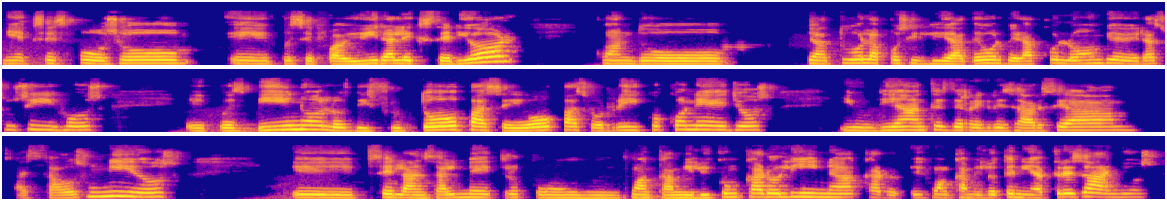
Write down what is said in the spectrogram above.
Mi ex esposo eh, pues se fue a vivir al exterior. Cuando ya tuvo la posibilidad de volver a Colombia y ver a sus hijos, pues vino, los disfrutó, paseó, pasó rico con ellos y un día antes de regresarse a Estados Unidos, eh, se lanza al metro con Juan Camilo y con Carolina. Eh, Juan Camilo tenía tres años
